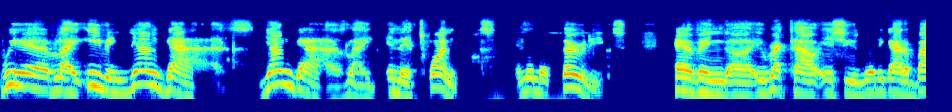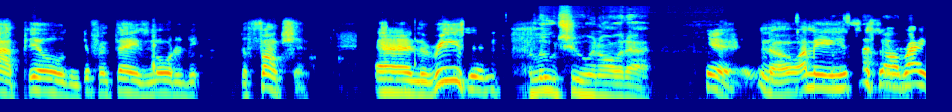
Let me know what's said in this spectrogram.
we have like even young guys, young guys like in their 20s and in their 30s having uh, erectile issues where they got to buy pills and different things in order to, to function. And the reason, BlueChew and all of that. Yeah, you know, I mean, it's just all right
